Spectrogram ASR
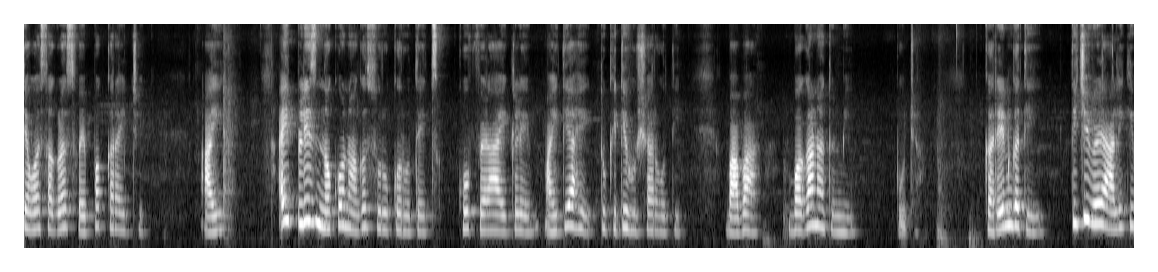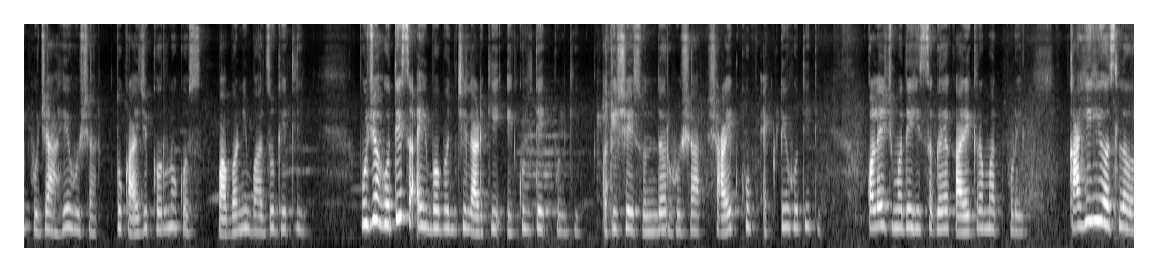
तेव्हा सगळं स्वयंपाक करायची. आई आई प्लीज नको ना गं सुरू करू तेच. खूप वेळा ऐकले माहिती आहे तू किती हुशार होती. बाबा बघा ना तुम्ही पूजा. करेन ग ती. तिची वेळ आली की पूजा आहे हुशार. तू काळजी करू नकोस. बाबांनी बाजू घेतली. पूजा होतीच आई बाबांची लाडकी एकुलती एक मुलगी. अतिशय सुंदर हुशार. शाळेत खूप ॲक्टिव्ह होती ती. कॉलेजमध्ये ही सगळ्या कार्यक्रमात पुढे. काहीही असलं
